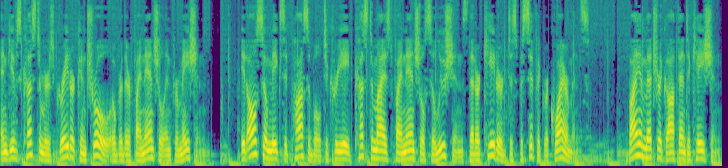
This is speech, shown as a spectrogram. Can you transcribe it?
and gives customers greater control over their financial information. It also makes it possible to create customized financial solutions that are catered to specific requirements. Biometric authentication.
